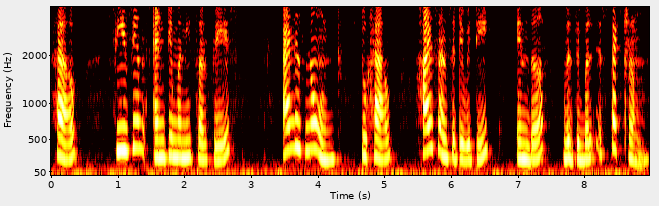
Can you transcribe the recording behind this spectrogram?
have cesium antimony surface and is known to have high sensitivity in the visible spectrum.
